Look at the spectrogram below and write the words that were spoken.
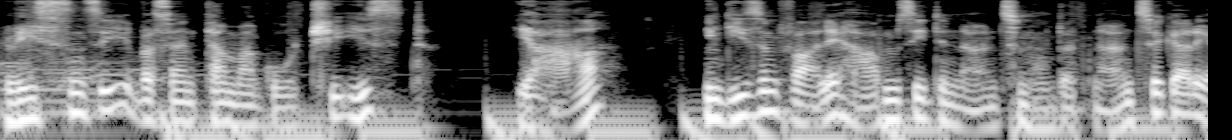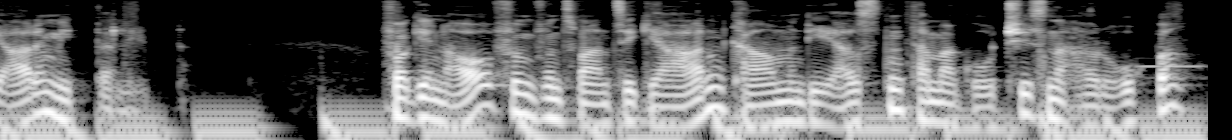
Wissen Sie, was ein Tamagotchi ist? Ja, in diesem Falle haben Sie die 1990er Jahre miterlebt. Vor genau 25 Jahren kamen die ersten Tamagotchis nach Europa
